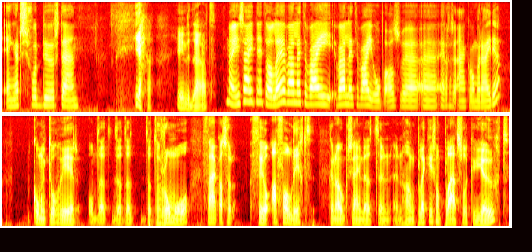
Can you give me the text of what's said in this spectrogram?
engers voor de deur staan. Ja, inderdaad. Nou, je zei het net al, hè? Waar letten wij, waar letten wij op als we eh, ergens aankomen rijden? Kom ik toch weer op dat, dat, dat, dat rommel. Vaak als er veel afval ligt, kan ook zijn dat het een, een hangplek is van plaatselijke jeugd.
